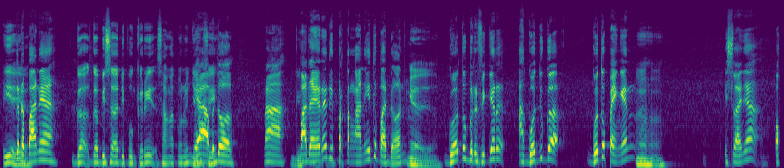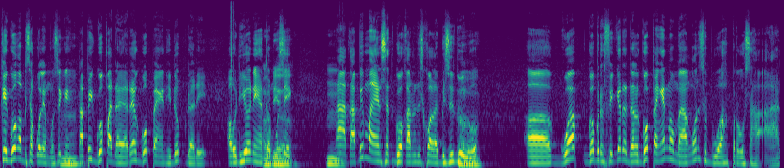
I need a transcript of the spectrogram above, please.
iya, ke iya. depannya Gak, gak bisa dipungkiri sangat menunjang ya sih. betul nah Gitu. pada akhirnya di pertengahan itu Pak Don Iya, iya. gue tuh berpikir ah gue juga gue tuh pengen Uh-huh. istilahnya oke gue nggak bisa kuliah musik nih Hmm. tapi gue pada akhirnya gue pengen hidup dari audio nih atau Audio. musik Hmm. nah tapi mindset gue karena di sekolah bisnis dulu eh gue gua berpikir adalah gue pengen membangun sebuah perusahaan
